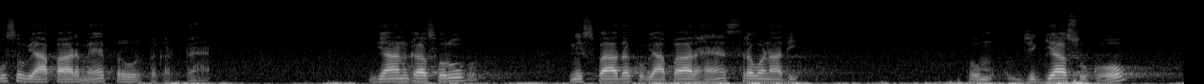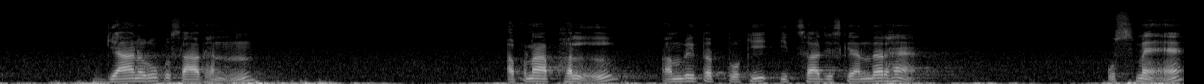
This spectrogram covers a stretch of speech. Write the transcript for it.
उस व्यापार में प्रवृत्त करते हैं। ज्ञान का स्वरूप, निष्पादक, व्यापार है श्रवण आदि तो जिज्ञासु को ज्ञान रूप साधन, अपना फल, अमृतत्व की इच्छा जिसके अंदर है, उसमें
